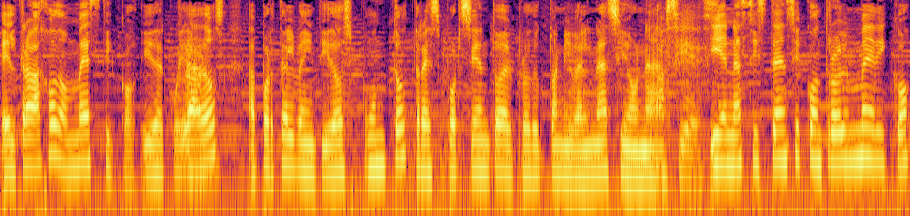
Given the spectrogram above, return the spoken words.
El trabajo doméstico y de cuidados aporta el 22.3% del producto a nivel nacional. Así es. Y en asistencia y control médico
